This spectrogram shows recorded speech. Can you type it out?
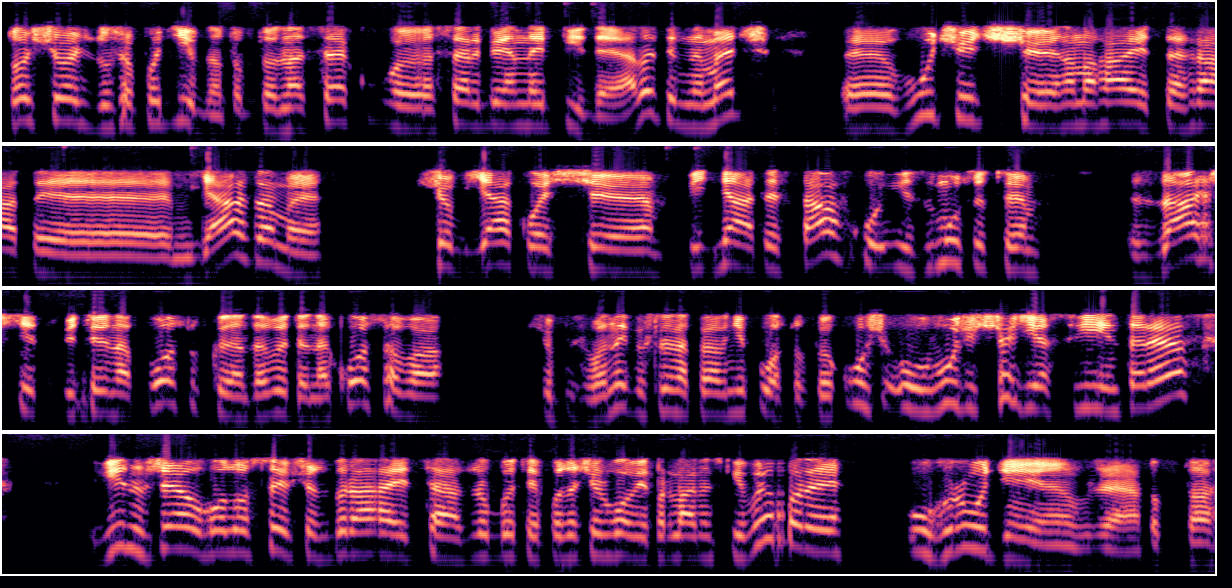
то щось дуже подібне. Тобто на це Сербія не піде. Але тим не менш, Вучич намагається грати м'язами, щоб якось підняти ставку і змусити захід піти на поступки, надавити на Косово, щоб вони пішли на певні поступки. У Вучича є свій інтерес. Він вже оголосив, що збирається зробити позачергові парламентські вибори у грудні вже, тобто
